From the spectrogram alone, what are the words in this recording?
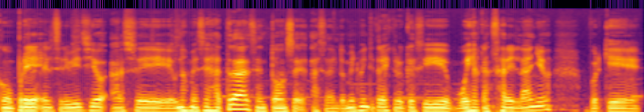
compré el servicio hace unos meses atrás, entonces hasta el 2023 creo que sí voy a alcanzar el año porque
